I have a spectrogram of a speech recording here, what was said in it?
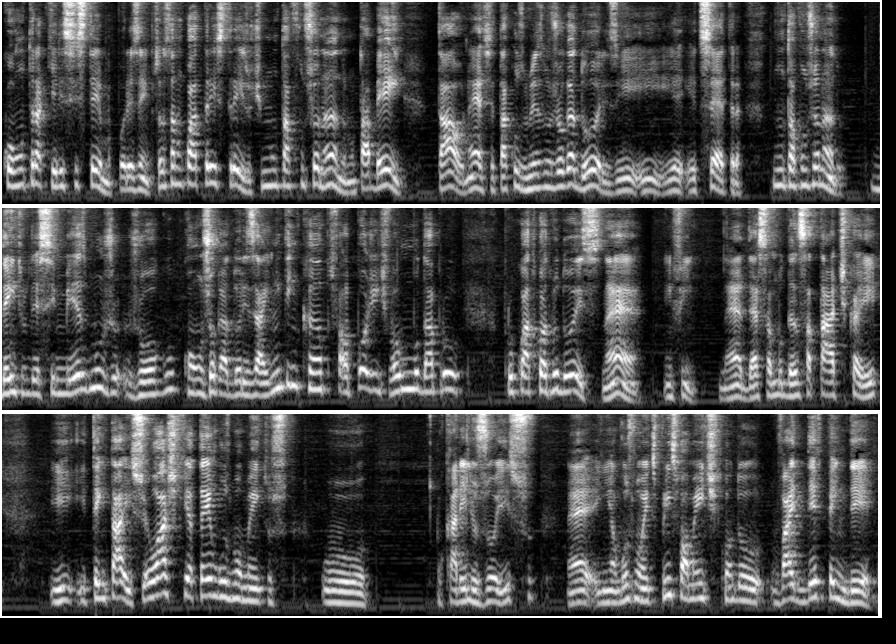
contra aquele sistema. Por exemplo, se você está no 4-3-3, o time não está funcionando, não está bem, tal, né? Você está com os mesmos jogadores e, e, e etc. Não está funcionando. Dentro desse mesmo jogo, com os jogadores ainda em campo, você fala, pô, gente, vamos mudar pro, pro 4-4-2, né? Enfim, né? Dessa mudança tática aí e, e, tentar isso. Eu acho que até em alguns momentos o, o Carilho usou isso, né? Em alguns momentos, principalmente quando vai defender,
